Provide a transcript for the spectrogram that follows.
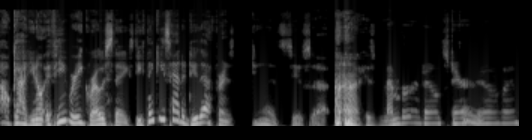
oh god, you know, if he regrows things, do you think he's had to do that for his his his, uh, his member downstairs, you know what I'm saying?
